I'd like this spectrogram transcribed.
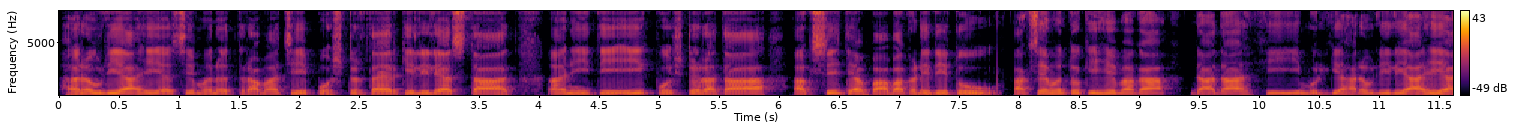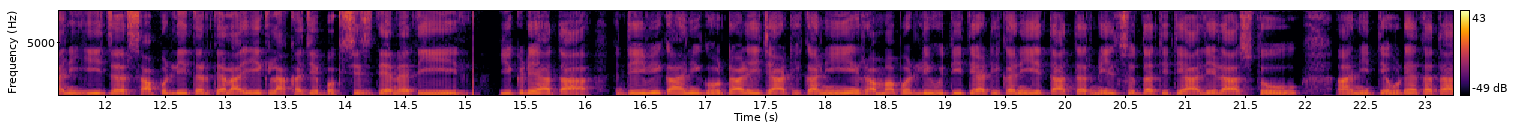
हरवली आहे असे म्हणत रमाचे पोस्टर तयार केलेले असतात आणि ते एक पोस्टर आता अक्षय त्या बाबाकडे देतो. अक्षय म्हणतो की हे बघा दादा ही मुलगी हरवलेली आहे आणि ही जर सापडली तर तर त्याला एक लाखाचे बक्षीस देण्यात येईल. इकडे आता देविका आणि घोटाळे ज्या ठिकाणी रमा पडली होती त्या ठिकाणी येतात तर नीलसुद्धा तिथे आलेला असतो. आणि तेवढ्यात आता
